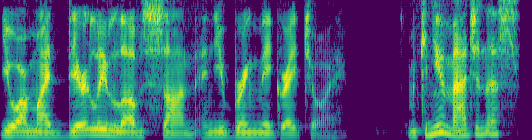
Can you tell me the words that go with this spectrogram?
You are my dearly loved son, and you bring me great joy. I mean, can you imagine this?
